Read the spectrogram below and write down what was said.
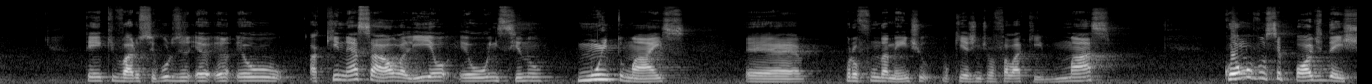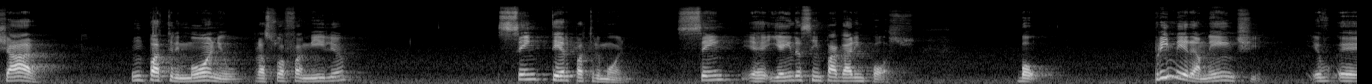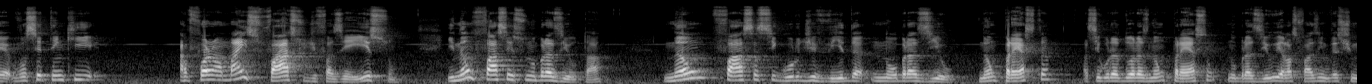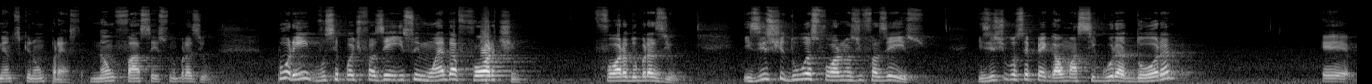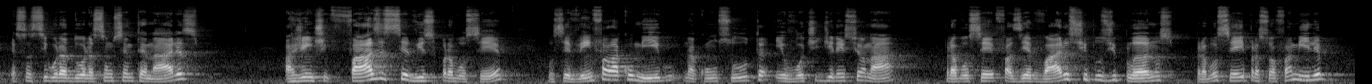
tem aqui vários seguros. Eu, eu, eu aqui nessa aula ali eu, eu ensino muito mais é, profundamente o que a gente vai falar aqui. Mas como você pode deixar um patrimônio para sua família sem ter patrimônio, sem é, e ainda sem pagar impostos? Bom, primeiramente eu, é, você tem que. A forma mais fácil de fazer isso, e não faça isso no Brasil, tá? Não faça seguro de vida no Brasil. Não presta, as seguradoras não prestam no Brasil e elas fazem investimentos que não prestam. Não faça isso no Brasil. Porém, você pode fazer isso em moeda forte fora do Brasil. Existe duas formas de fazer isso. Existe você pegar uma seguradora, é, essas seguradoras são centenárias, a gente faz esse serviço para você, você vem falar comigo na consulta, eu vou te direcionar para você fazer vários tipos de planos para você e para sua família.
